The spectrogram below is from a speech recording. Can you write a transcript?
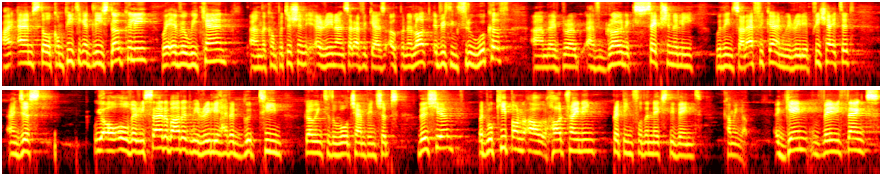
I am still competing at least locally wherever we can. Um, the competition arena in South Africa has opened a lot, everything through WUKUF. Um, they've grow, have grown exceptionally within South Africa and we really appreciate it. And just, we are all very sad about it. We really had a good team going to the World Championships this year, but we'll keep on our hard training, prepping for the next event coming up. Again, very thanks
